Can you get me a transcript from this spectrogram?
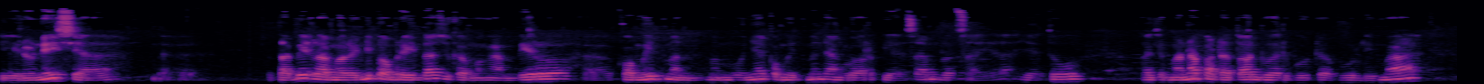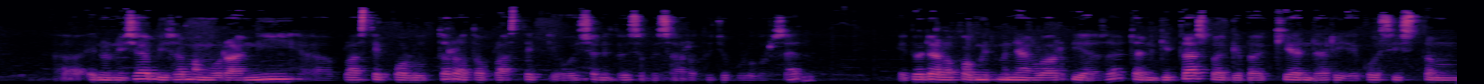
di Indonesia. Eh, Tetapi dalam hal ini pemerintah juga mengambil eh, komitmen, mempunyai komitmen yang luar biasa menurut saya, yaitu bagaimana pada tahun 2025 eh, Indonesia bisa mengurangi eh, plastik polluter atau plastik di ocean itu sebesar 70%. Itu adalah komitmen yang luar biasa dan kita sebagai bagian dari ekosistem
